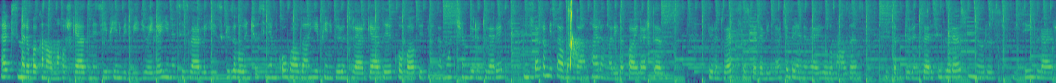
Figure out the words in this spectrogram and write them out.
Herkese merhaba kanalıma hoş geldiniz. Yepyeni bir video ile yine sizlerleyiz. Güzel oyuncu Sinem Kobal'dan yepyeni görüntüler geldi. Kobal birbirine muhteşem görüntüleri Instagram hesabından hayranlarıyla paylaştı. Görüntüler kısa sürede binlerce beğeni ve yorum aldı. Biz de bu görüntüleri sizlere sunuyoruz. İyi seyirler.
